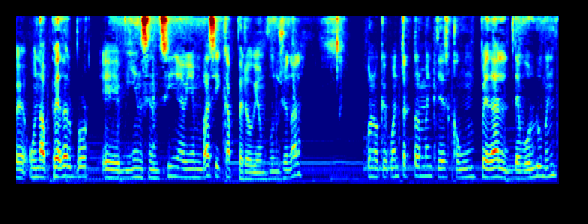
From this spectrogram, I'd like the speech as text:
eh, una pedalboard eh, bien sencilla, bien básica, pero bien funcional. Con lo que cuento actualmente es con un pedal de volumen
